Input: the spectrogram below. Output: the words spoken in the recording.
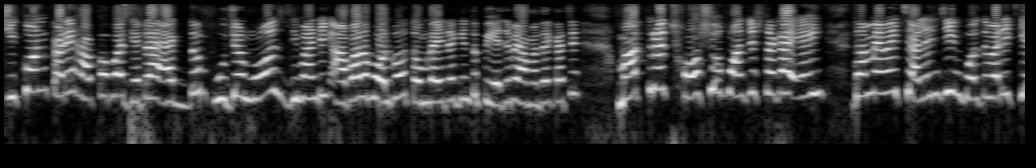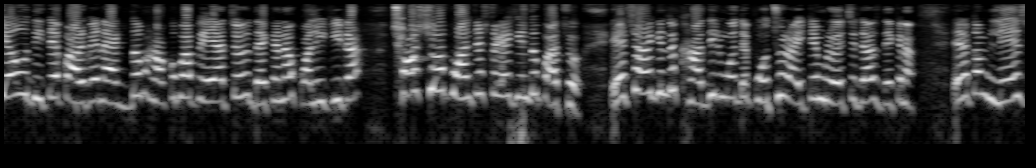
চিকন কারি হাকোবা, যেটা একদম পুজোর মোস্ট ডিমান্ডিং আবার বলব, তোমরা এটা কিন্তু পেয়ে যাবে আমাদের কাছে। মাত্র ছশো পঞ্চাশ টাকা। এই দামে আমি চ্যালেঞ্জিং বলতে পারি, কেউ দিতে পারবে না। একদম হাকোবা পেয়ে যাচ্ছ, দেখে নাও কোয়ালিটিটা ছশো পঞ্চাশ টাকায় কিন্তু পাচ্ছ। এছাড়া কিন্তু খাদির মধ্যে প্রচুর আইটেম রয়েছে জাস্ট দেখে না এরকম লেস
